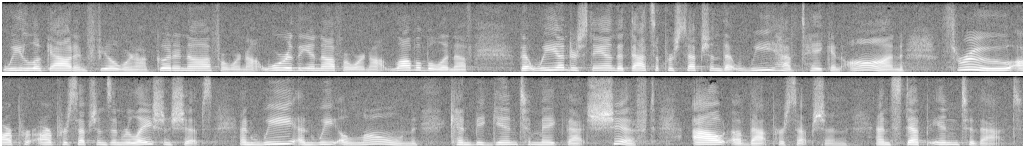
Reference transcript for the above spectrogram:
we look out and feel we're not good enough, or we're not worthy enough, or we're not lovable enough, that we understand that that's a perception that we have taken on through our, our perceptions and relationships. And we and we alone can begin to make that shift out of that perception and step into that.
